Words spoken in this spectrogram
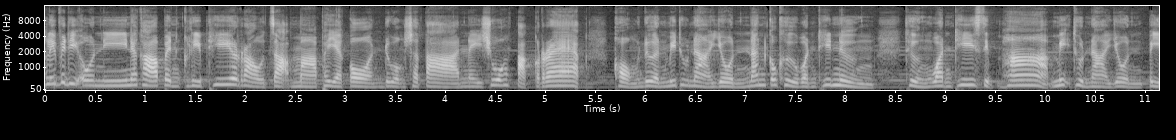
คลิปวิดีโอนี้นะคะเป็นคลิปที่เราจะมาพยากรณ์ดวงชะตาในช่วงปักแรกของเดือนมิถุนายน นั่นก็คือวันที่ 1 ถึงวันที่ 15 มิถุนายน ปี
